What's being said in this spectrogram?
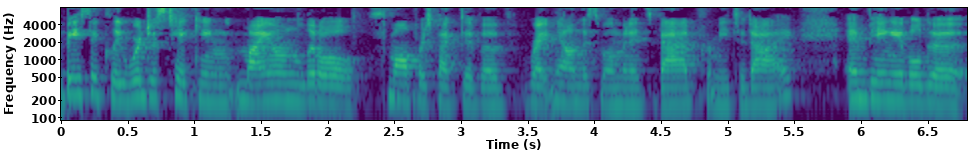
basically, we're just taking my own little small perspective of right now in this moment, it's bad for me to die, and being able to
